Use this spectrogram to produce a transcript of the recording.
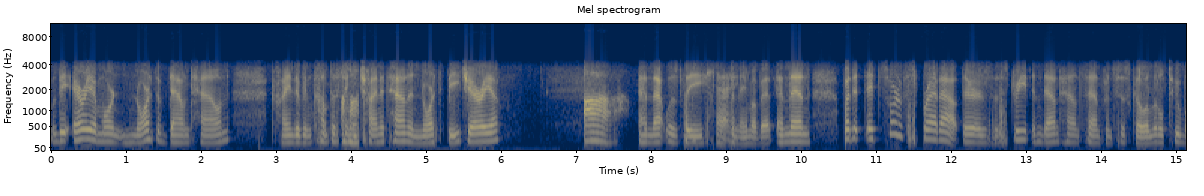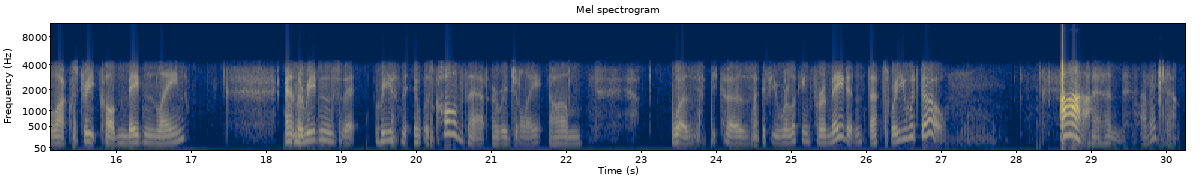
the area more north of downtown, kind of encompassing Uh-huh. Chinatown and North Beach area, Ah, and that was the Okay. the name of it. And then, but it it sort of spread out. There's a street in downtown San Francisco, a little two block street called Maiden Lane, and the Mhm. reasons reason it was called that originally um, was because if you were looking for a maiden, that's where you would go. ah, And that makes sense.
